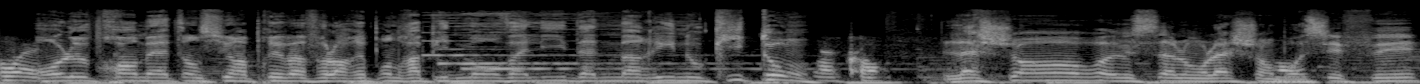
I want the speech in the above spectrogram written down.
Ouais. On le prend, mais attention, après, il va falloir répondre rapidement. On valide, Anne-Marie, nous quittons. La chambre, le salon, la chambre, c'est fait.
